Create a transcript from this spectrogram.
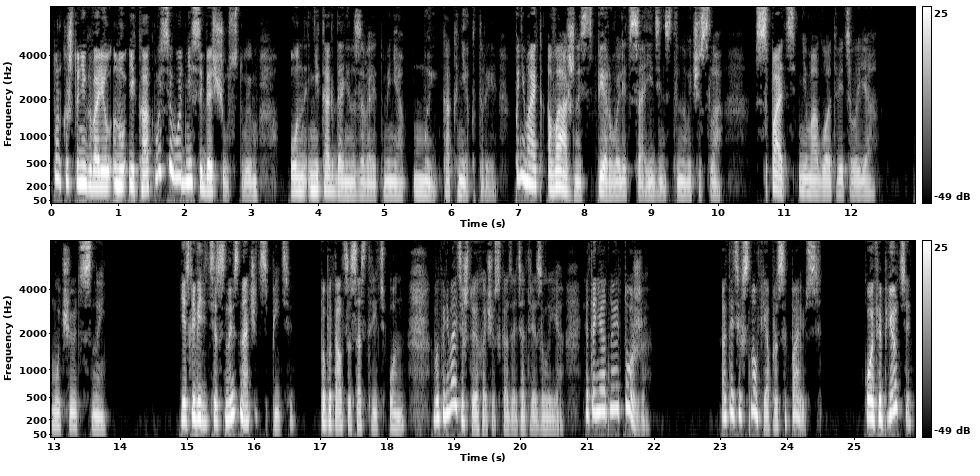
Только что не говорил, ну и как мы сегодня себя чувствуем. Он никогда не называет меня «мы», как некоторые. Понимает важность первого лица единственного числа. «Спать не могу», — ответила я. Мучают сны. «Если видите сны, значит, спите», — попытался сострить он. «Вы понимаете, что я хочу сказать?» — отрезала я. «Это не одно и то же. От этих снов я просыпаюсь». «Кофе пьете?»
